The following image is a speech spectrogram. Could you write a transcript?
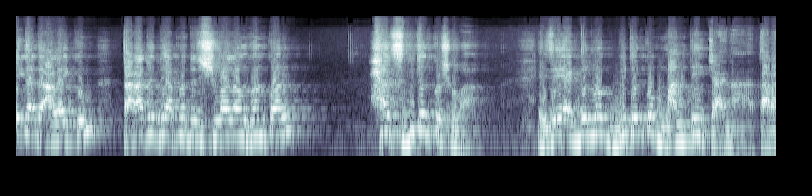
এতাদা আলাইকুম, তারা যদি আপনাদের সীমা লঙ্ঘন করে হ্যাঁ বিতর্ক শোভা। এই যে একদল লোক বিতর্ক মানতেই চায় না, তারা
